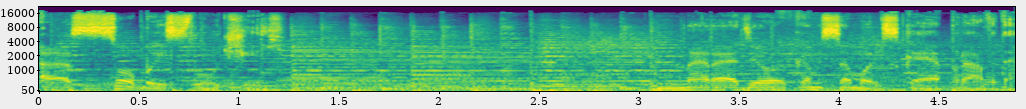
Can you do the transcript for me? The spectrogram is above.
Особый случай. На радио «Комсомольская правда».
